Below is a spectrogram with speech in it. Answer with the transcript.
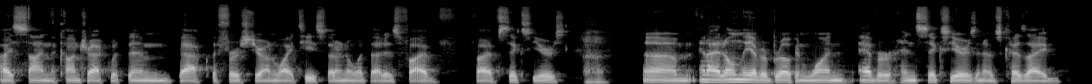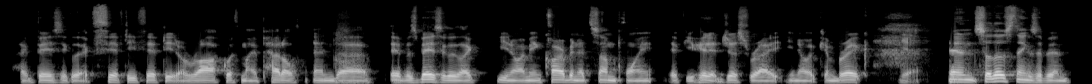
I signed the contract with them back the first year on YT. So I don't know what that is five, five, six years. Uh-huh. Um, and I'd only ever broken one ever in six years, and it was because I I basically like 50 50 to rock with my pedal. And uh, it was basically like, you know, I mean, carbon at some point, if you hit it just right, you know, it can break. Yeah. And so those things have been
